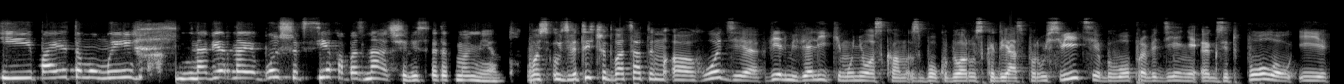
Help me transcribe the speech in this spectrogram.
И поэтому мы, наверное, больше всех обозначились в этот момент. Вось у 2020 годзе вельмі вялікім унёскам з боку беларускай дыяспоры ў свеце было правядзенне экзит-полаў і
